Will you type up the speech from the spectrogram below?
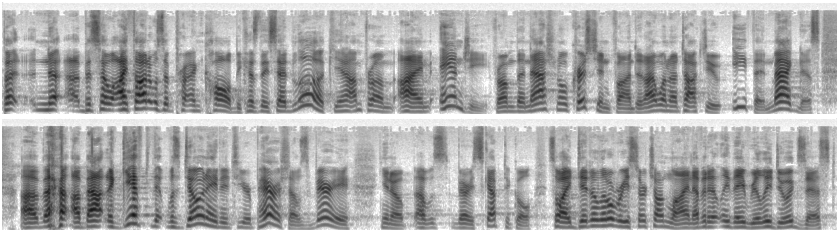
but, no, uh, but so I thought it was a prank call because they said, look, you know, I'm from, I'm Angie from the National Christian Fund, and I want to talk to Ethan Magness uh, about a gift that was donated to your parish. I was very, you know, I was very skeptical. So I did a little research online. Evidently, they really do exist.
